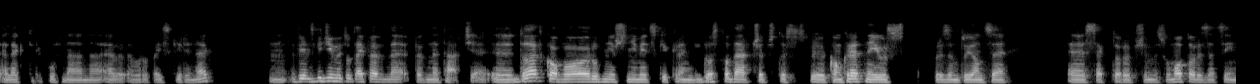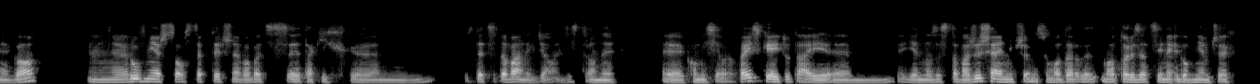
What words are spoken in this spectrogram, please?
elektryków na, na europejski rynek. Mm, więc widzimy tutaj pewne, pewne tarcie. Dodatkowo również niemieckie kręgi gospodarcze, czy też konkretnie już prezentujące sektor przemysłu motoryzacyjnego, mm, również są sceptyczne wobec takich zdecydowanych działań ze strony E, Komisji Europejskiej. Tutaj jedno ze stowarzyszeń przemysłu motoryzacyjnego w Niemczech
